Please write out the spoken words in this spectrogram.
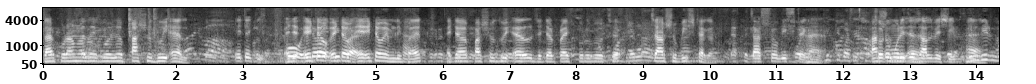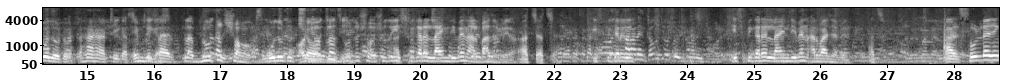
তারপর আমরা দেখব যে পাঁচশো দুই এল এটা কি? এটাও এমপ্লিফায়ার এটা পাঁচশো দুই এল যেটার প্রাইস পড়বে হচ্ছে চারশো বিশ টাকা। চারশো বিশ টাকা। হ্যাঁ ছোট ঝাল বেশি। ব্লুটুথ হ্যাঁ হ্যাঁ ঠিক আছে ঠিক আছে। এমপ্লিফায়ার ব্লুটুথ সহ। ব্লুটুথ সহ ব্লুটুথ সহ শুধু স্পিকারের লাইন দিবেন আর বাজাবেন। আচ্ছা আচ্ছা। স্পিকারের স্পিকারের লাইন দিবেন আর বাজাবেন। আচ্ছা। আর সোল্ডারিং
